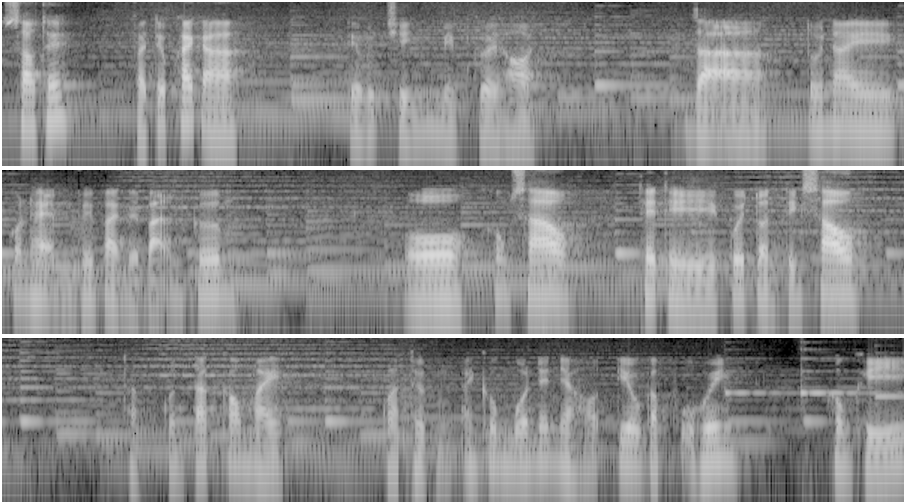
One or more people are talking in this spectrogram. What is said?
Sao thế? Phải tiếp khách à? Tiêu Đức Chính mỉm cười hỏi. Dạ tối nay con hẹn với vài người bạn ăn cơm. Ồ, không sao. Thế thì cuối tuần tính sau. Thẩm quân tắc cau mày. Quả thực anh không muốn đến nhà họ tiêu gặp phụ huynh. Không khí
